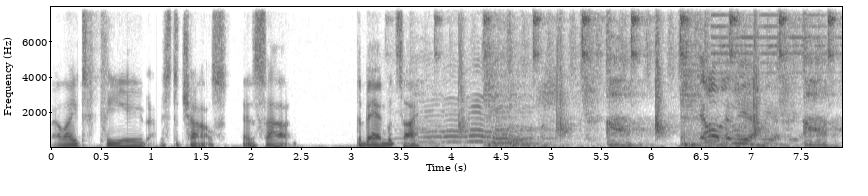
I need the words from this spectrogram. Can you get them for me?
LA to you, Mr. Charles, as uh, the band would say. Y'all in here. I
